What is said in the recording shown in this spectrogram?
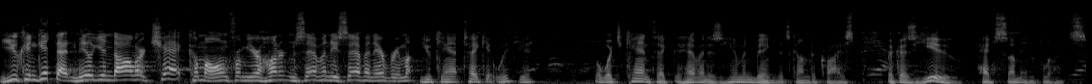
You can get that million dollar check, come on, from your 177 every month. You can't take it with you. But what you can take to heaven is a human being that's come to Christ because you had some influence.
